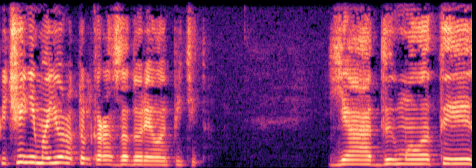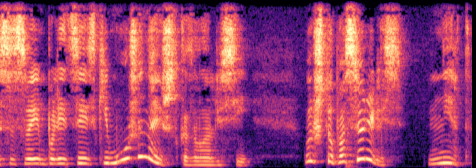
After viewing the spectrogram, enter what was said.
Печенье майора только раз задорило аппетит. «Я думала, ты со своим полицейским ужинаешь?» — сказала Люси. «Вы что, поссорились?» «Нет.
